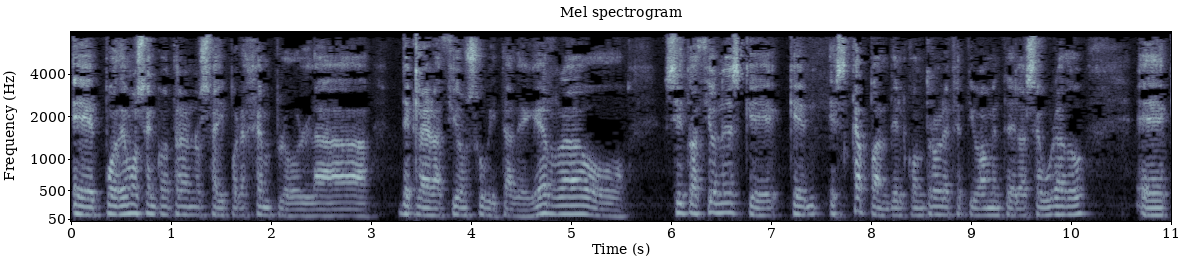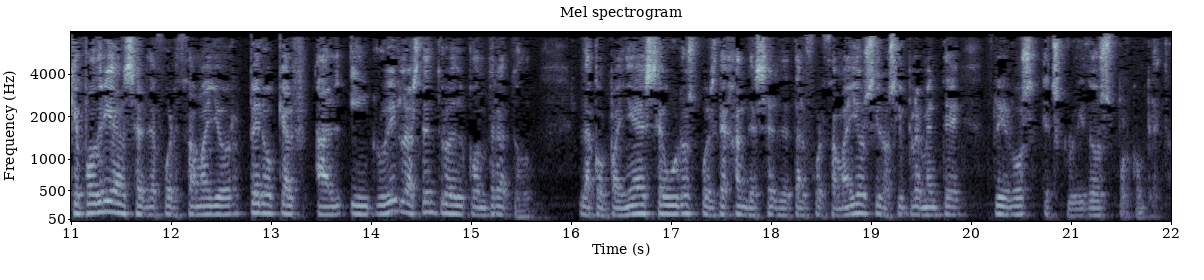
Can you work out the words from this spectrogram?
Eh, podemos encontrarnos ahí, por ejemplo, la declaración súbita de guerra o situaciones que, escapan del control efectivamente del asegurado, eh, que podrían ser de fuerza mayor, pero que al incluirlas dentro del contrato la compañía de seguros pues dejan de ser de tal fuerza mayor, sino simplemente riesgos excluidos por completo.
